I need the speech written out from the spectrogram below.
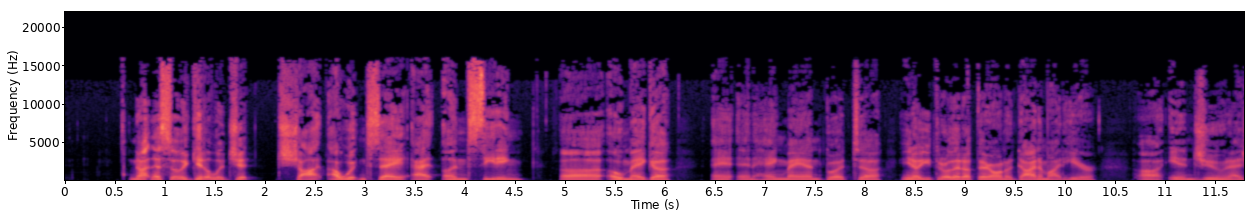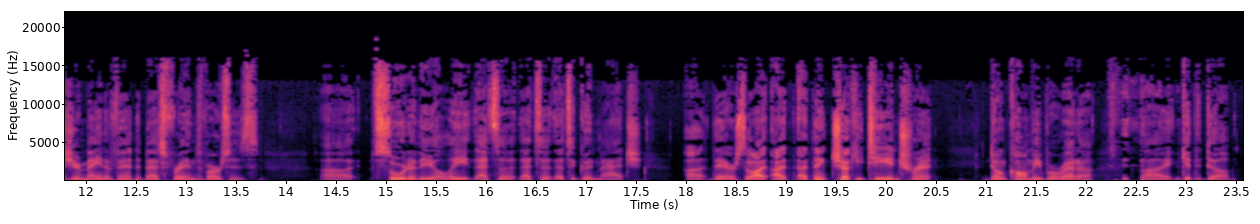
not necessarily get a legit shot, I wouldn't say, at unseating uh, Omega and, and Hangman, but uh, you know, you throw that up there on a dynamite here in June as your main event, the best friends versus sort of the elite. That's a that's a that's a good match uh, there. So I, I I think Chucky T and Trent, don't call me Beretta, uh, get the dub.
